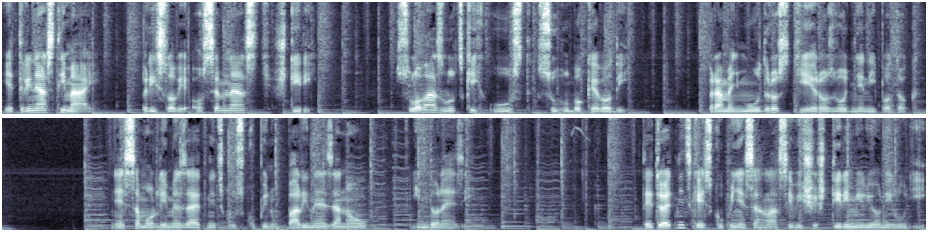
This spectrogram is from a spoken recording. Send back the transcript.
Je 13. máj, príslovie 18.4. Slová z ľudských úst sú hlboké vody. Prameň múdrosti je rozvodnený potok. Dnes sa modlíme za etnickú skupinu Balinézanov v Indonézii. Tejto etnickej skupine sa hlási vyše 4 milióny ľudí.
